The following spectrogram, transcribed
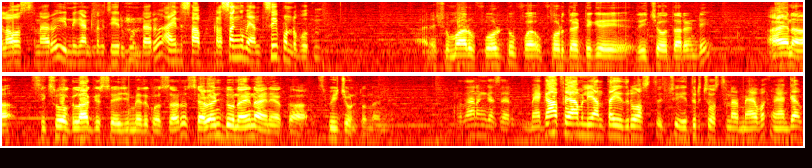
ఎలా వస్తున్నారు ఎన్ని గంటలకు చేరుకుంటారు ఆయన ప్రసంగం ఎంతసేపు ఉండబోతుంది? ఆయన సుమారు ఫోర్ టు ఫోర్ థర్టీకి రీచ్ అవుతారండి. ఆయన సిక్స్ ఓ క్లాక్ స్టేజ్ మీదకి వస్తారు. సెవెన్ టు నైన్ ఆయన యొక్క స్పీచ్ ఉంటుందండి. ప్రధానంగా సార్ మెగా ఫ్యామిలీ అంతా ఎదురు వస్తు ఎదురు చూస్తున్నారు. మెగా-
